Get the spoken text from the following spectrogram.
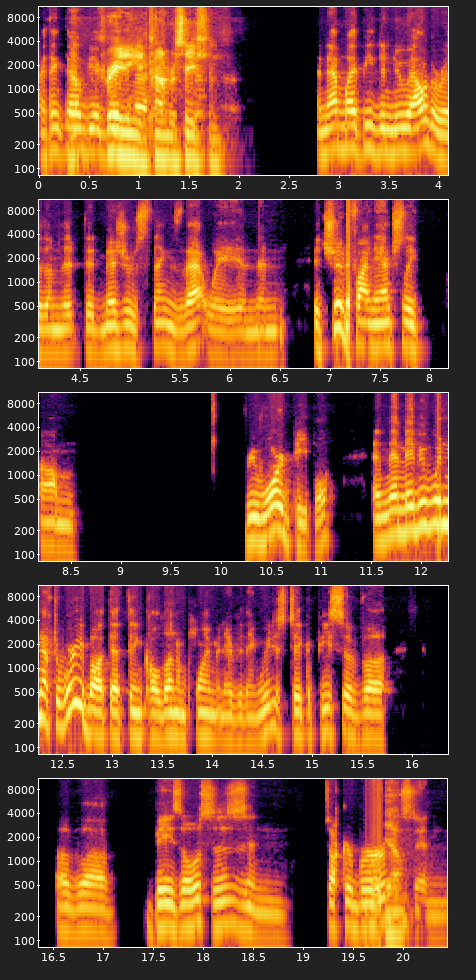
I think that would be a great creating a conversation. And that might be the new algorithm that that measures things that way, and then it should financially um, reward people. And then maybe we wouldn't have to worry about that thing called unemployment and everything. We just take a piece of uh, of uh, Bezoses and Zuckerbergs and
